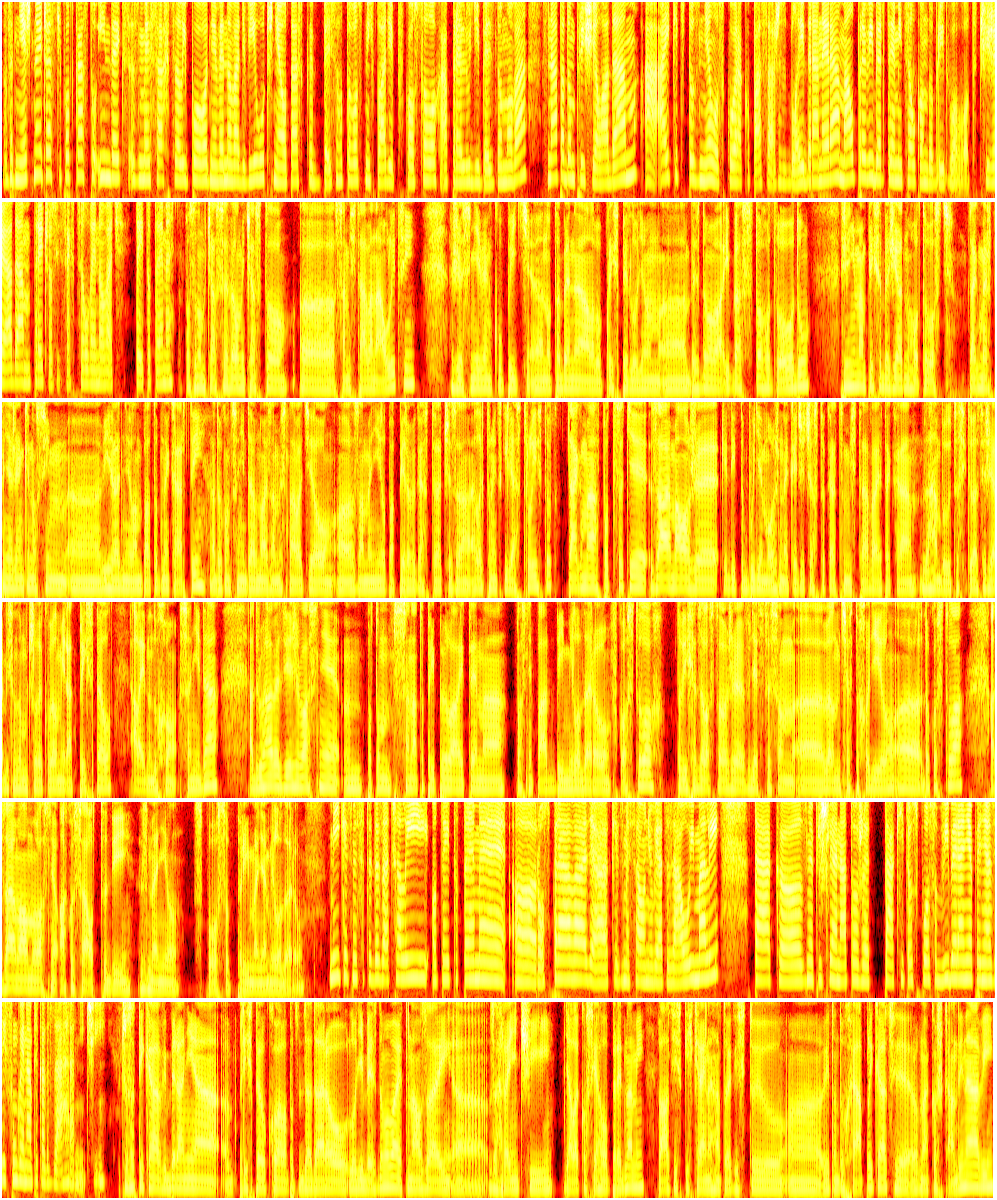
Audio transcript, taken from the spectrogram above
V dnešnej časti podcastu Index sme sa chceli pôvodne venovať výlučne otázke bezhotovostných platieb v kostoloch a pre ľudí bez domova. S nápadom prišiel Adam a aj keď to znelo skôr ako pasáž z Blade Runnera, mal pre výber témy celkom dobrý dôvod. Čiže Adam, prečo si sa chcel venovať tejto téme? V poslednom čase veľmi často uh, sa mi stáva na ulici, že si neviem kúpiť uh, notabene alebo prispieť ľuďom uh, bez domova iba z toho dôvodu, že nemám pri sebe žiadnu hotovosť takmer v peňaženke nosím uh, výhradne len platobné karty a dokonca nedávno aj zamestnávateľ uh, zamenil papierové gastrače za elektronický gastrolístok. Tak ma v podstate zaujímalo, že kedy to bude možné, keďže častokrát sa mi stáva aj taká zahambujúca situácia, že ja by som tomu človeku veľmi rád prispel, ale jednoducho sa nedá. A druhá vec je, že vlastne um, potom sa na to pripojila aj téma vlastne platby milodarov v kostoloch, to vychádzalo z toho, že v detstve som uh, veľmi často chodil uh, do kostola a zaujímalo ma vlastne, ako sa odtedy zmenil spôsob príjmania milodarov. My, keď sme sa teda začali o tejto téme uh, rozprávať a keď sme sa o ňu viac zaujímali, tak sme prišli aj na to, že takýto spôsob vyberania peňazí funguje napríklad v zahraničí. Čo sa týka vyberania príspevkov alebo teda darov ľudí bez domova, je to naozaj uh, v zahraničí ďaleko siahlo pred nami. V azijských krajinách na to existujú uh, jednoduché aplikácie, rovnako v Škandinávii.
